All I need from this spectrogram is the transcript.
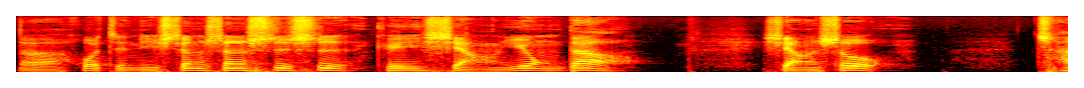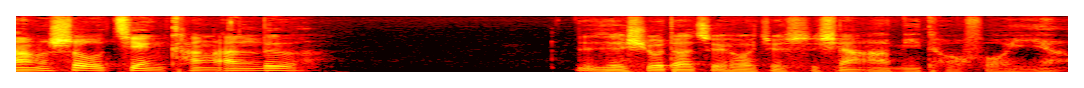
啊，或者你生生世世可以享用到，享受长寿、健康、安乐。那些修到最后，就是像阿弥陀佛一样，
